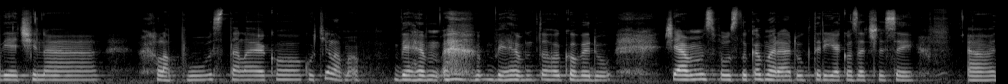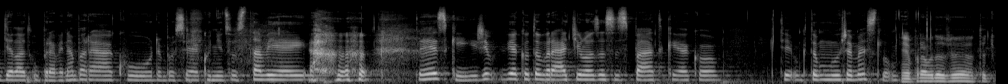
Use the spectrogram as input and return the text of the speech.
většina chlapů stala jako kutilama během, během toho covidu. Že já mám spoustu kamarádů, kteří jako začali si dělat úpravy na baráku, nebo si jako něco stavěj. to je hezký, že jako to vrátilo zase zpátky jako k, tě, k tomu řemeslu. Je pravda, že teď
